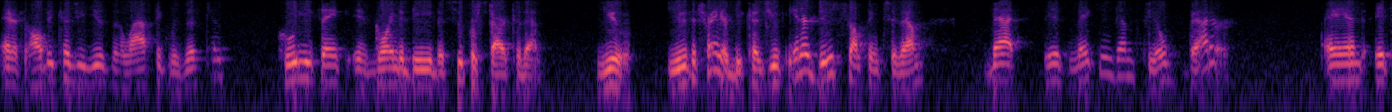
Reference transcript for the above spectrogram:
and it's all because you use an elastic resistance, who do you think is going to be the superstar to them? You. You, the trainer, because you've introduced something to them that is making them feel better. And it's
